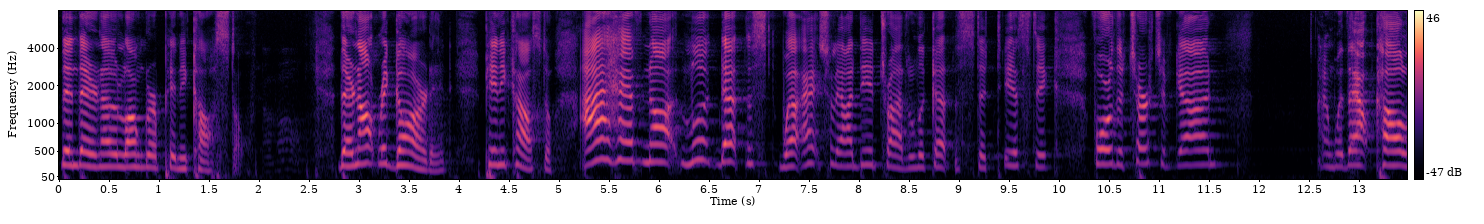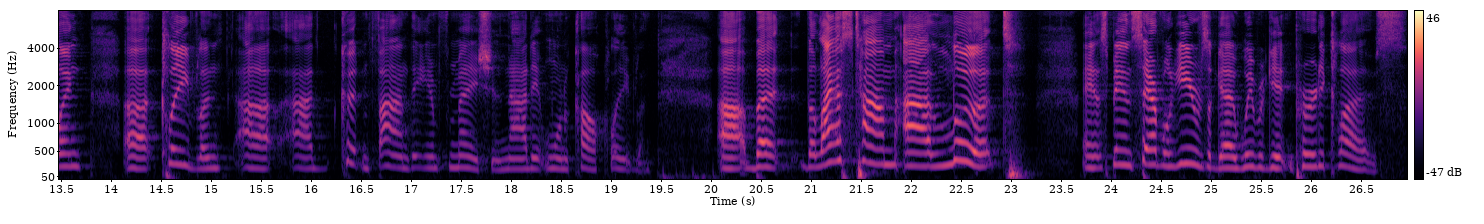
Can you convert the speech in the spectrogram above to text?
then they're no longer Pentecostal. They're not regarded Pentecostal. I have not looked up the, well, actually, I did try to look up the statistic for the Church of God, and without calling uh, Cleveland, uh, I couldn't find the information, and I didn't want to call Cleveland. Uh, but the last time I looked, and it's been several years ago, we were getting pretty close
